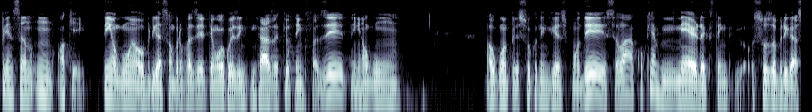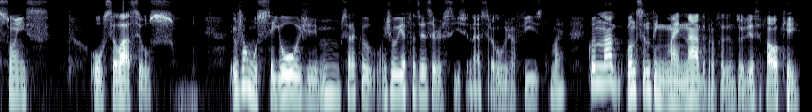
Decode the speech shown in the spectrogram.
pensando, hum, ok, tem alguma obrigação para fazer, tem alguma coisa em casa que eu tenho que fazer, tem algum alguma pessoa que eu tenho que responder, sei lá, qualquer merda que você tem, suas obrigações ou sei lá, seus eu já almocei hoje, hum, será que eu, hoje eu ia fazer exercício, né? Será que eu já fiz? Mas quando, nada, quando você não tem mais nada para fazer no seu dia, você fala, ok,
